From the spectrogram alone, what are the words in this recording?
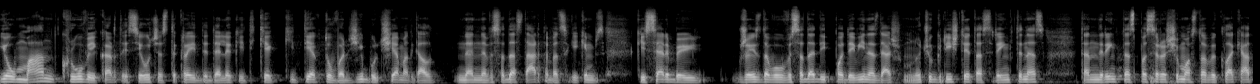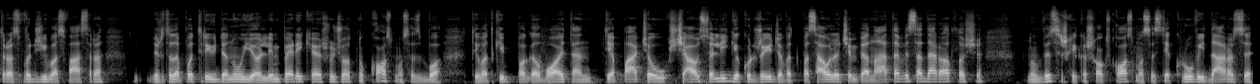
jau man krūviai kartais jaučiasi tikrai dideli, kai tiek, tiek tų varžybų šiemet gal ne, ne visada startą, bet sakykime, kai Serbijoje žaisdavau visada po 90 minučių grįžti į tas rinktinės, ten rinktinės pasirašymo stovykla, keturios varžybos vasarą ir tada po trijų dienų į Olimpiją reikėjo išvažiuoti, nu kosmosas buvo. Tai vad kaip pagalvoju, ten tie pačio aukščiausio lygio, kur žaidžia vat, pasaulio čempionatą visą dar atlošį, nu visiškai kažkoks kosmosas, tie krūviai darosi,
